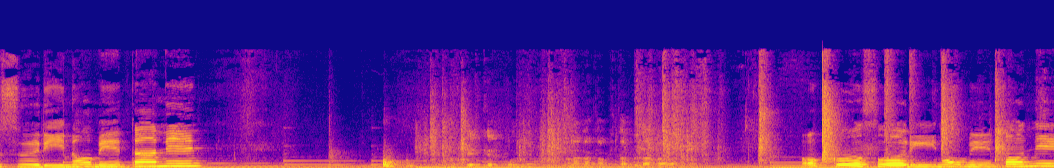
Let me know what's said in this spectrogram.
薬飲めたね。結構ねお腹タプタプだから。お薬飲めたね。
